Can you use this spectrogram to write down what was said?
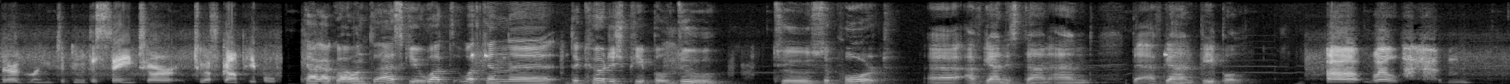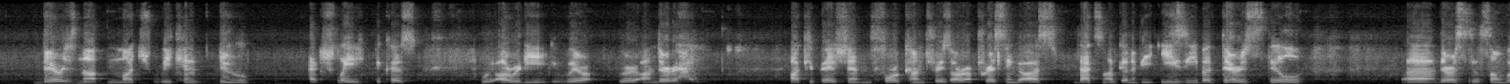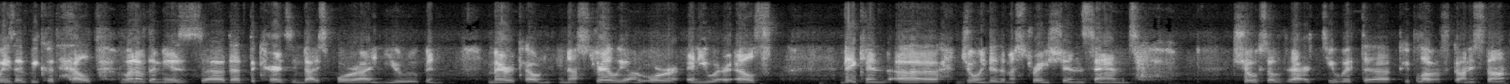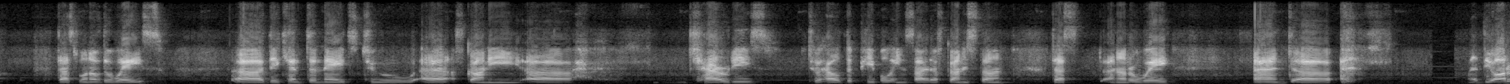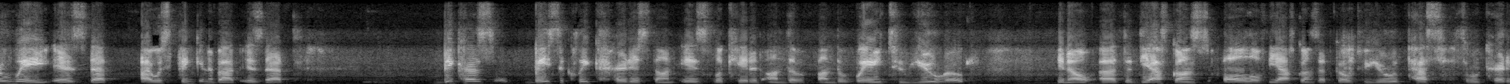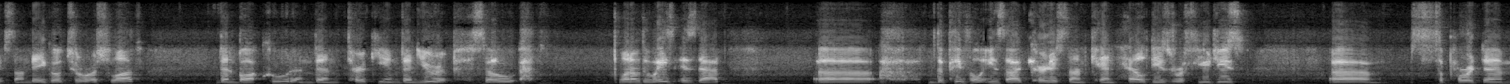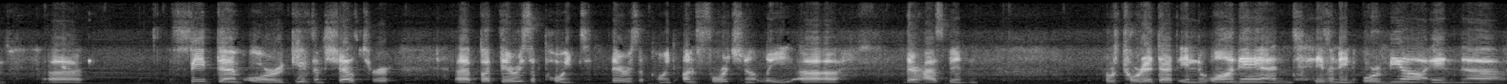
they're going to do the same to our, to Afghan people. Kak Ako, I want to ask you what what can uh, the Kurdish people do to support uh, Afghanistan and the Afghan people? Uh, well, mm, there is not much we can do actually because we already we're we're under occupation. Four countries are oppressing us. That's not going to be easy, but there is still uh, there are still some ways that we could help. One of them is uh, that the Kurds in diaspora in Europe, in America, or in Australia, or anywhere else, they can uh, join the demonstrations and show solidarity with the people of Afghanistan. That's one of the ways. Uh, they can donate to uh, Afghani uh, charities to help the people inside Afghanistan. That's another way. And uh, the other way is that I was thinking about is that because basically Kurdistan is located on the on the way to Europe. You know, uh, the, the, Afghans, all of the Afghans that go to Europe pass through Kurdistan. They go to Rojava, then Bakur, and then Turkey, and then Europe. So, one of the ways is that uh, the people inside Kurdistan can help these refugees, um, support them, uh, feed them, or give them shelter. Uh, but there is a point. There is a point. Unfortunately, uh, there has been reported that in Wane and even in Urmia, in uh,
